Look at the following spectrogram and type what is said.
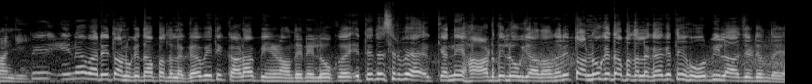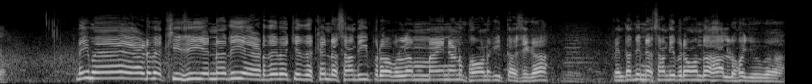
ਹਾਂਜੀ। ਤੇ ਇਹਨਾਂ ਬਾਰੇ ਤੁਹਾਨੂੰ ਕਿਦਾਂ ਪਤਾ ਲੱਗਾ ਵੀ ਇੱਥੇ ਕਾੜਾ ਪੀਣ ਆਉਂਦੇ ਨੇ ਲੋਕ? ਇੱਥੇ ਤਾਂ ਸਿਰਫ ਕਹਿੰਦੇ ਹਾਰਟ ਦੇ ਲੋਕ ਜ਼ਿਆਦਾ ਆਉਂਦੇ ਨੇ। ਤੁਹਾਨੂੰ ਕਿਦਾਂ ਪਤਾ ਲੱਗਾ ਕਿ ਇੱਥੇ ਹੋਰ ਵੀ ਇਲਾਜ ਜਿਹੜੇ ਹੁੰਦੇ ਆ? ਨਹੀਂ, ਮੈਂ ਐਡ ਵੇਖੀ ਸੀ, ਇਹਨਾਂ ਦੀ ਐਡ ਦੇ ਵਿੱਚ ਦੇਖਿਆ ਨਸਾਂ ਦੀ ਪ੍ਰੋਬਲਮ ਮੈਂ ਇਹਨਾਂ ਨੂੰ ਫੋਨ ਕੀਤਾ ਸੀਗਾ। ਕਹਿੰਦਾ ਦੀ ਨਸਾਂ ਦੀ ਪ੍ਰੋਬਲਮ ਦਾ ਹੱਲ ਹੋ ਜਾਊਗਾ।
